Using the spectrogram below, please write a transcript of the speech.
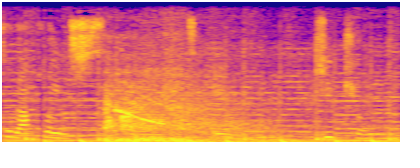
to that place and keep killing them.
